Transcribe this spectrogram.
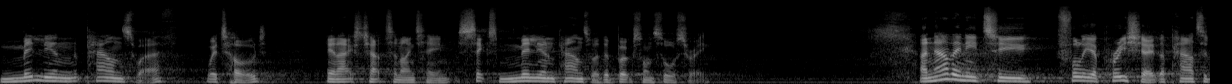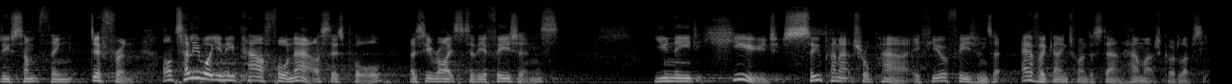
million pounds worth, we're told, in Acts chapter 19. Six million pounds worth of books on sorcery. And now they need to fully appreciate the power to do something different. I'll tell you what you need power for now, says Paul, as he writes to the Ephesians. You need huge supernatural power if you Ephesians are ever going to understand how much God loves you.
